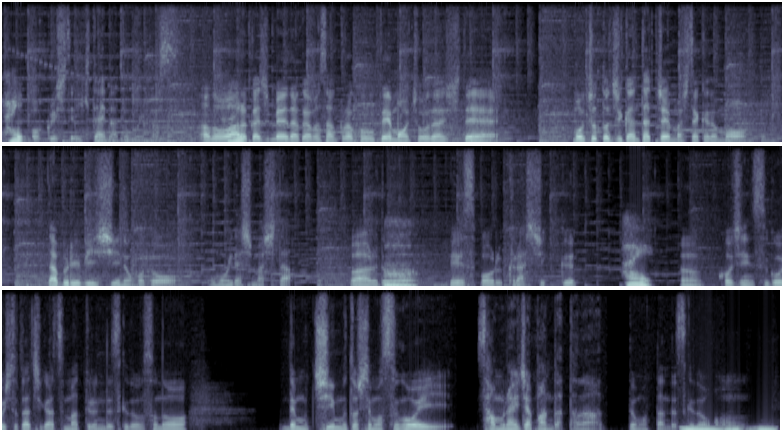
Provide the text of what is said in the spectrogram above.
はい。お送りしていきたいなと思います。あの、はい。あらかじめ中山さんからこのテーマを頂戴してもうちょっと時間経っちゃいましたけども WBC のことを思い出しました。ワールドベースボールクラシック、はい。うん、個人すごい人たちが集まってるんですけどそのでもチームとしてもすごい侍ジャパンだったなって思ったんですけど、うんうん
